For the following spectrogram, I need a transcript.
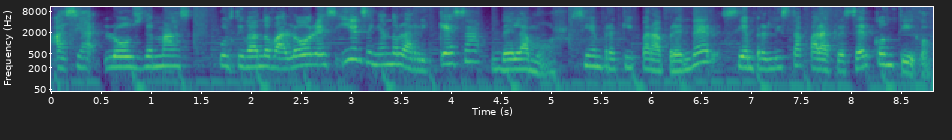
hacia los demás, cultivando valores y enseñando la riqueza del amor. Siempre aquí para aprender, siempre lista para crecer contigo.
